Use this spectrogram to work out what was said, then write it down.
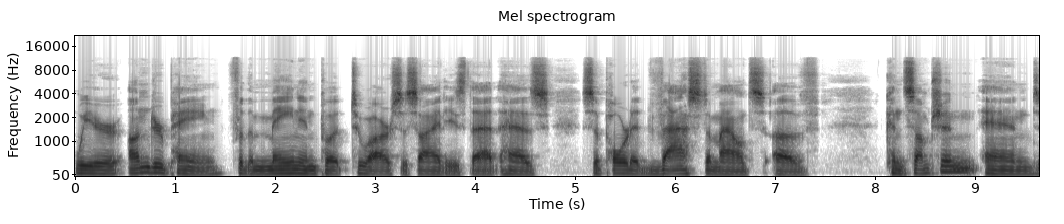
We're underpaying for the main input to our societies that has supported vast amounts of consumption and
